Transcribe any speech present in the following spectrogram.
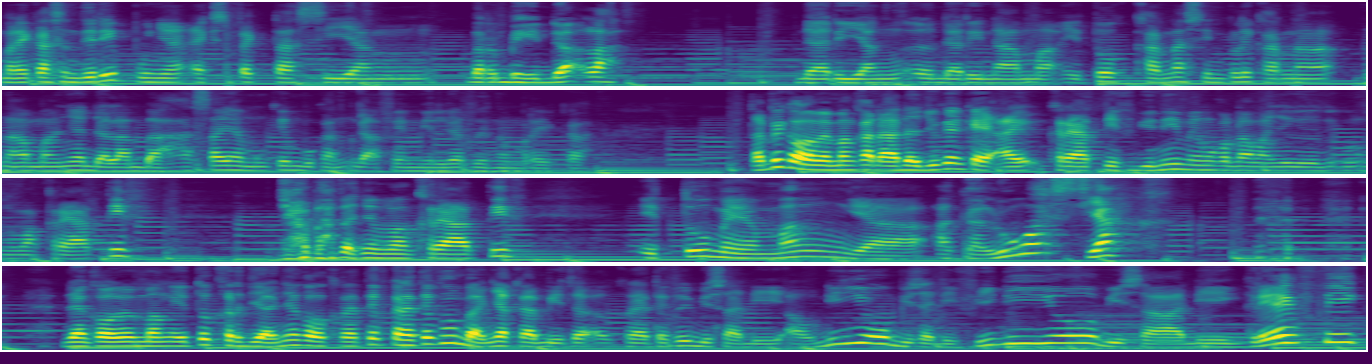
mereka sendiri punya ekspektasi yang berbeda lah dari yang uh, dari nama itu karena simply karena namanya dalam bahasa yang mungkin bukan nggak familiar dengan mereka tapi kalau memang kan ada juga yang kayak kreatif gini memang kalau namanya nama kreatif jabatannya memang kreatif itu memang ya agak luas ya. Dan kalau memang itu kerjanya kalau kreatif kreatif kan banyak ya bisa kreatif itu bisa di audio bisa di video bisa di grafik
